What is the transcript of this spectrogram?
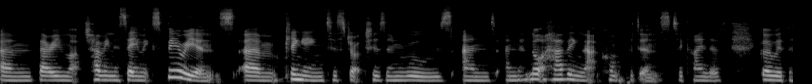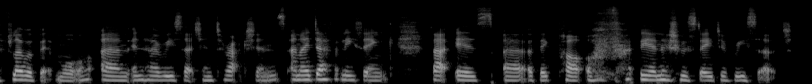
um, very much having the same experience, um, clinging to structures and rules, and and not having that confidence to kind of go with the flow a bit more um, in her research interactions. And I definitely think that is uh, a big part of the initial stage of research.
